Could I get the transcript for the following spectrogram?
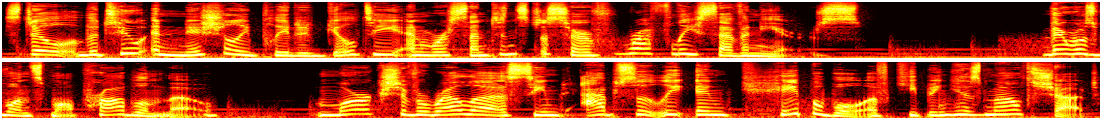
Still, the two initially pleaded guilty and were sentenced to serve roughly seven years. There was one small problem, though. Mark Ciavarella seemed absolutely incapable of keeping his mouth shut.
